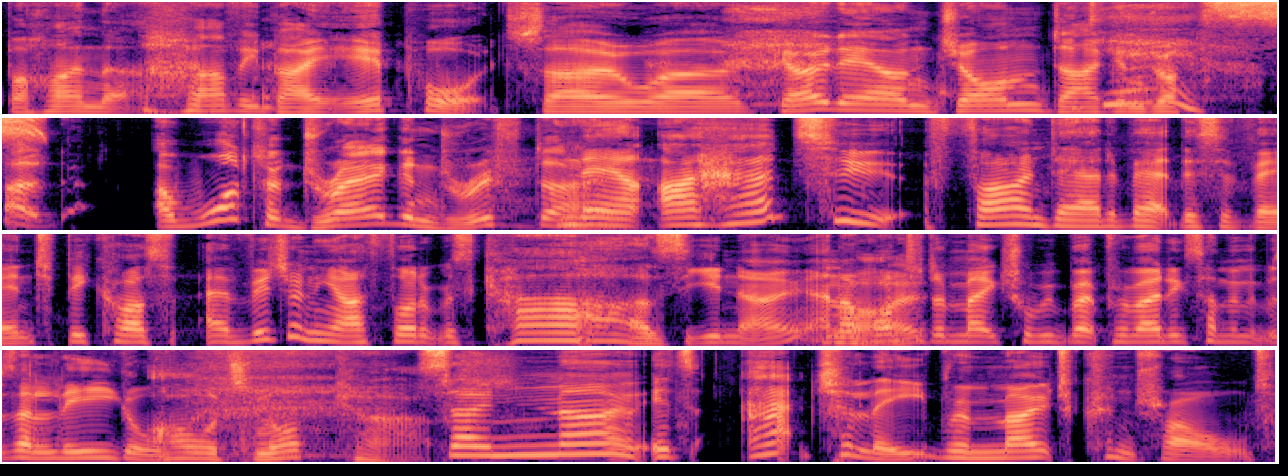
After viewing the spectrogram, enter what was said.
behind the Hervey Bay Airport. So uh, go down, John, Doug and Drive. Uh, uh, what a Drag and Drift Day. Now, I had to find out about this event because originally I thought it was cars, you know, and I wanted to make sure we weren't promoting something that was illegal. oh, it's not cars. So no, it's actually remote controlled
